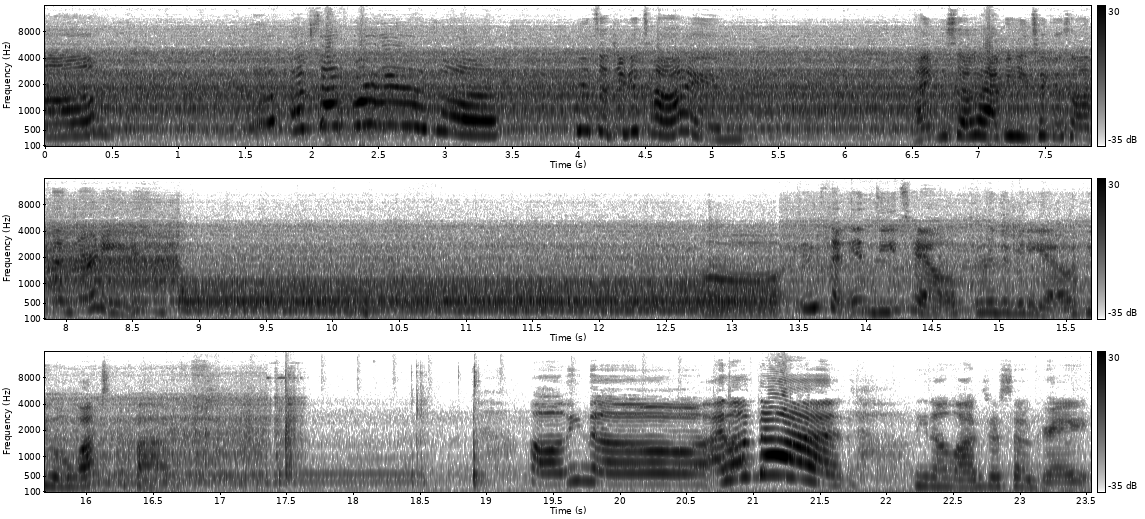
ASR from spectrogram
Aw. Um, I'm sad for him. He had such a good time. I'm so happy he took us on that journey. Oh, he said in detail through the video he will watch the clouds. Oh, Lee Know, I love that. know, logs are so great.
